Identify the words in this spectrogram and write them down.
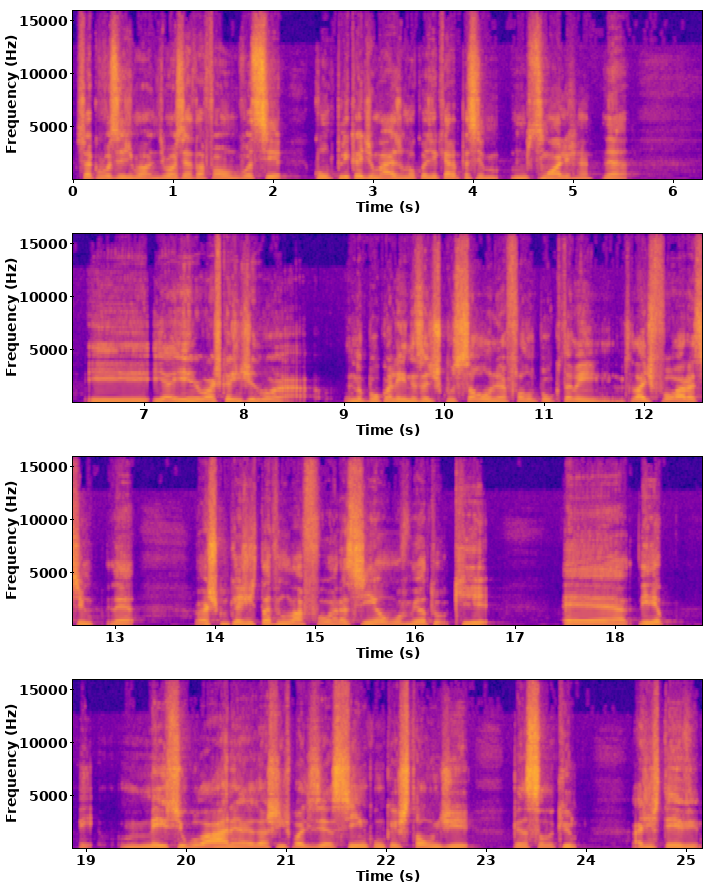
só que você de uma, de uma certa forma você complica demais uma coisa que era para ser um simples, né? né? E, e aí eu acho que a gente, no- um pouco além dessa discussão, né? Falando um pouco também lá de fora, assim, né? Eu acho que o que a gente tá vendo lá fora, assim, é um movimento que é, ele é meio singular, né? Eu acho que a gente pode dizer assim, com questão de pensando que a gente teve,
